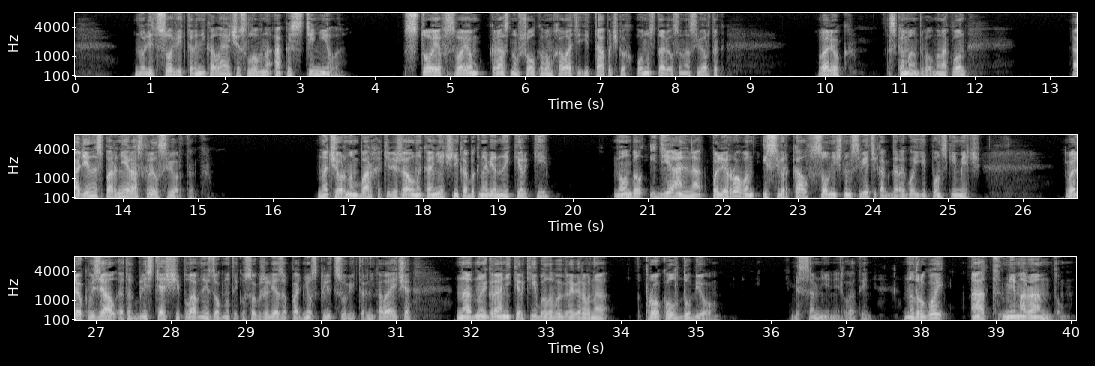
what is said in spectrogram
Но лицо Виктора Николаевича словно окостенело. Стоя в своем красном шелковом халате и тапочках, он уставился на сверток. — Валек, — скомандовал моноклон. Один из парней раскрыл сверток. На черном бархате лежал наконечник обыкновенной кирки, но он был идеально отполирован и сверкал в солнечном свете, как дорогой японский меч — Валек взял этот блестящий, плавно изогнутый кусок железа, поднес к лицу Виктора Николаевича. На одной грани кирки было выгравировано «Прокул дубио», без сомнения, латынь. На другой «Ад меморандум»,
